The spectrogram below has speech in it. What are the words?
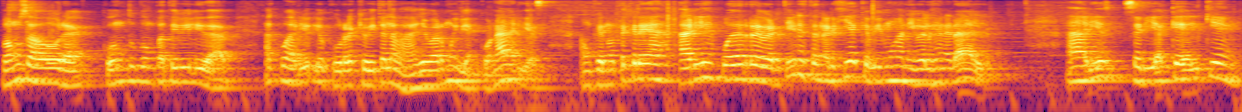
vamos ahora con tu compatibilidad Acuario y ocurre que ahorita la vas a llevar muy bien con Aries. Aunque no te creas, Aries puede revertir esta energía que vimos a nivel general. Aries sería aquel quien,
